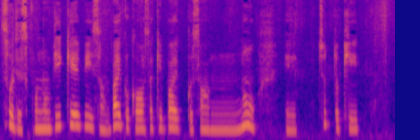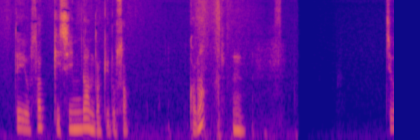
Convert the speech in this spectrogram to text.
そうです。この BKB さん、バイク川崎バイクさんの、えー、ちょっと聞いてよ、さっき死んだんだけどさ。かな？うん。違う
